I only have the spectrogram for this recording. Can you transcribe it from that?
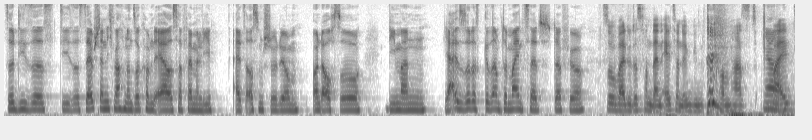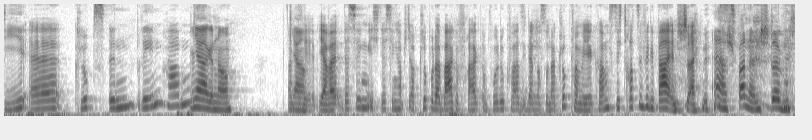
so dieses, dieses Selbstständig machen und so kommt eher aus der Family als aus dem Studium. Und auch so, wie man, ja, also so das gesamte Mindset dafür. So, weil du das von deinen Eltern irgendwie mitbekommen hast, ja. weil die äh, Clubs in Bremen haben? Ja, genau. Okay, ja, ja weil deswegen, deswegen habe ich auch Club oder Bar gefragt, obwohl du quasi dann aus so einer Clubfamilie kommst, dich trotzdem für die Bar entscheidest. Ja, spannend, stimmt.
